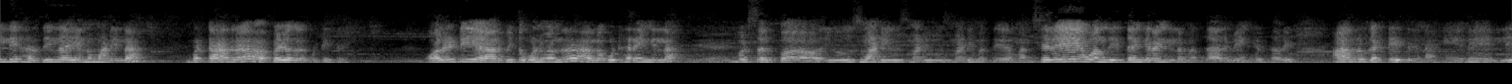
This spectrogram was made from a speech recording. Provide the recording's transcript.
ಇಲ್ಲಿ ಹರಿದಿಲ್ಲ, ಏನೂ ಮಾಡಿಲ್ಲ. ಬಟ್ ಆದ್ರೆ ಬೆಳ್ಳಗಾಗ್ಬಿಟ್ಟೈತ್ರಿ ಕ್ವಾಲಿಟಿ ಅರ್ಬಿ ತೊಗೊಂಡ್ವಂದ್ರೆ ಲಗುಟ್ ಹರಿಯಂಗಿಲ್ಲ. ಬಟ್ ಸ್ವಲ್ಪ ಯೂಸ್ ಮಾಡಿ ಯೂಸ್ ಮಾಡಿ ಯೂಸ್ ಮಾಡಿ ಮತ್ತೆ ಮನುಷ್ಯರೇ ಒಂದು ಇದ್ದಂಗೆ ಇರಂಗಿಲ್ಲ ಮತ್ತೆ ಅರ್ಬಿ ಹೆಂಗಿರ್ತಾವ್ರಿ ಆದ್ರೂ ಗಟ್ಟಿ ಐತ್ರಿ, ನಾ ಏನೇ ಎಲ್ಲಿ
